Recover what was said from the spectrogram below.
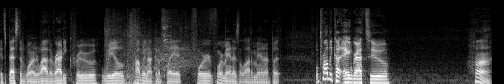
It's best of one. Wow, the Rowdy Crew wheeled. Probably not going to play it. Four four mana is a lot of mana, but we'll probably cut Angrath too. Huh.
